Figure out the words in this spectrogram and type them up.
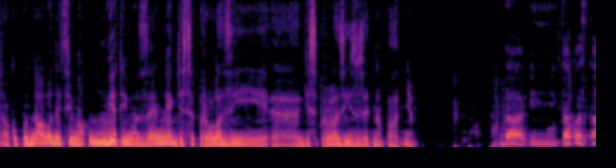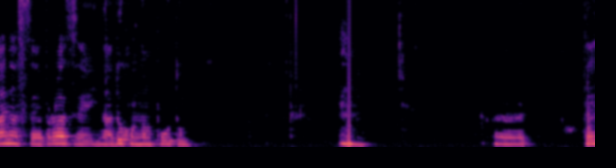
tako pod navodnicima, u uvjetima zemlje gdje se prolazi, gdje se prolazi izuzetna patnja. Da, i takva stanja se prolaze i na duhovnom putu. E, te,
